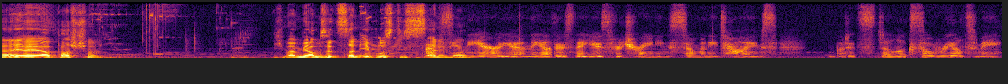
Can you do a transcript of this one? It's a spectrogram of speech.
Ja, ja, ja, passt schon. Ich meine, wir haben es jetzt dann eh bloß dieses eine Mal. seen the area and the others they use for training so many times, but it still looks so real to me.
